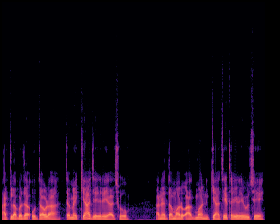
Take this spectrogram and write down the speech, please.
આટલા બધા ઉતાવળા તમે ક્યાં જઈ રહ્યા છો? અને તમારું આગમન ક્યાંથી થઈ રહ્યું છે?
